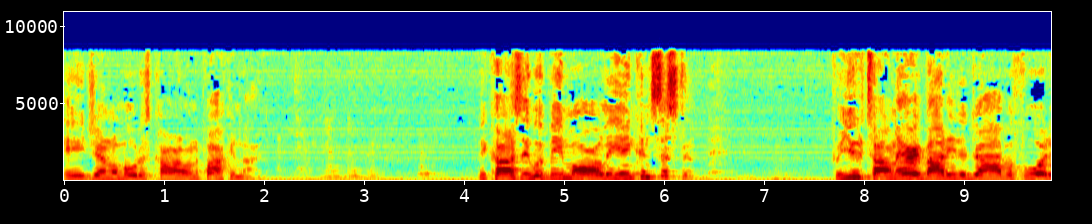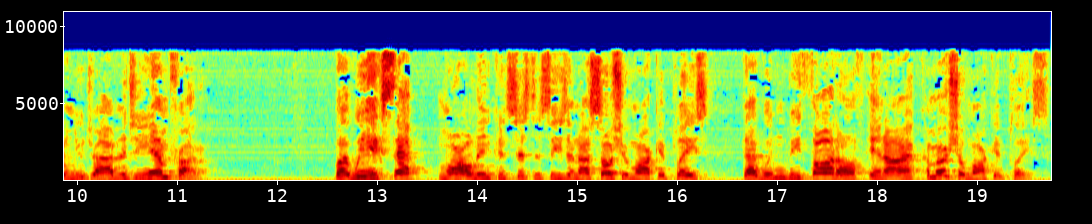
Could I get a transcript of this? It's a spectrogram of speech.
a General Motors car on the parking lot because it would be morally inconsistent for you telling everybody to drive a Ford and you driving a GM product. But we accept moral inconsistencies in our social marketplace that wouldn't be thought of in our commercial marketplace.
